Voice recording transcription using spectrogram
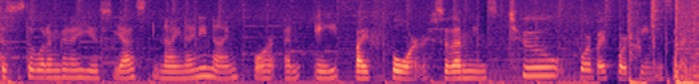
This is the wood I'm to use. Yes, $9.99 for an 8 by 4 So that means two 4 by 4 paintings that I can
